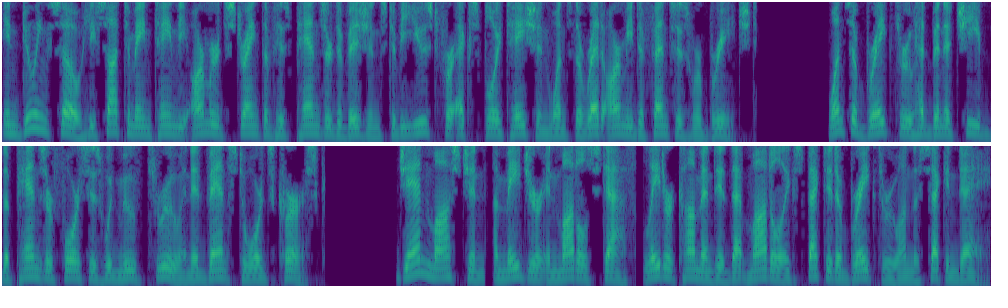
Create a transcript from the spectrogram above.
In doing so he sought to maintain the armoured strength of his panzer divisions to be used for exploitation once the Red Army defences were breached. Once a breakthrough had been achieved the panzer forces would move through and advance towards Kursk. Jan Moschen, a major in Model's staff, later commented that Model expected a breakthrough on the second day.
